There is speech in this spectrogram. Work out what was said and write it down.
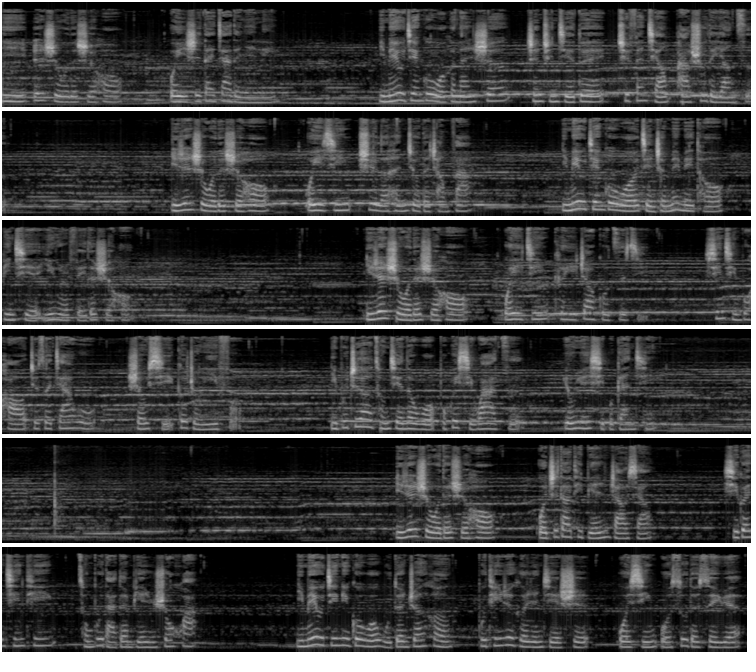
你认识我的时候，我已是待嫁的年龄。你没有见过我和男生成群结队去翻墙爬树的样子。你认识我的时候，我已经蓄了很久的长发。你没有见过我剪成妹妹头，并且婴儿肥的时候。你认识我的时候，我已经可以照顾自己。心情不好就做家务，手洗各种衣服。你不知道从前的我不会洗袜子，永远洗不干净。你认识我的时候，我知道替别人着想，习惯倾听，从不打断别人说话。你没有经历过我武断专横，不听任何人解释。我行我素的岁月。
